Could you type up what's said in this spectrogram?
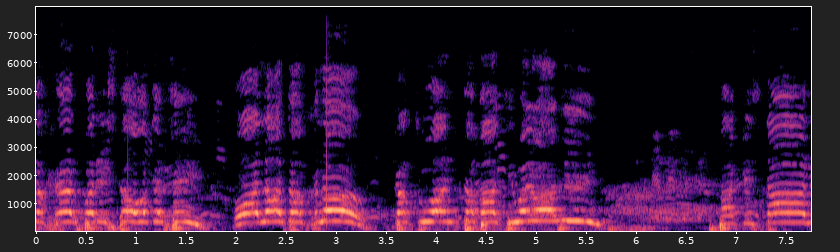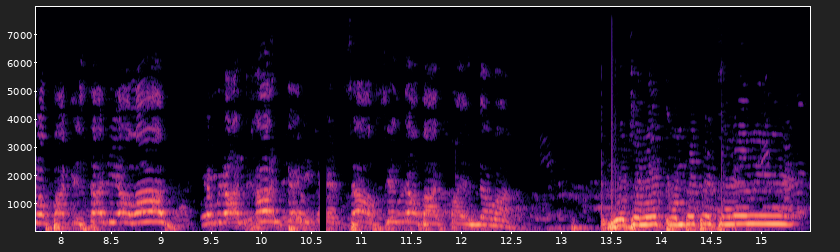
दा खैर फरिश्ता वगैरह सही। वाला दखलो ककुआन तबाकी वयोमी पाकिस्तान और पाकिस्तानी आवाम, इमरान खान के इंसाफ जिंदाबाद, पाइंदाबाद। ये जो लोग खंबे पे चढ़े हुए हैं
